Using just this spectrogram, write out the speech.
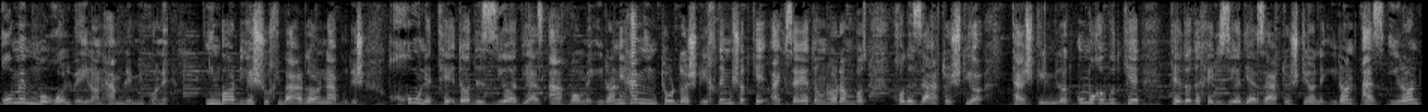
قوم مغول به ایران حمله می‌کنه. این بار دیگه شوخی بردار نبودش. خون تعداد زیادی از اقوام ایرانی همینطور داشت ریخته می‌شد که اکثریت اونها را باز خود زرتشتیا تشکیل می‌داد. اون موقع بود که تعداد خیلی زیادی از زرتشتیان ایران از ایران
